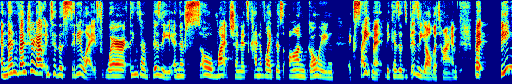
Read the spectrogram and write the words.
and then ventured out into the city life where things are busy and there's so much. And it's kind of like this ongoing excitement because it's busy all the time. But being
